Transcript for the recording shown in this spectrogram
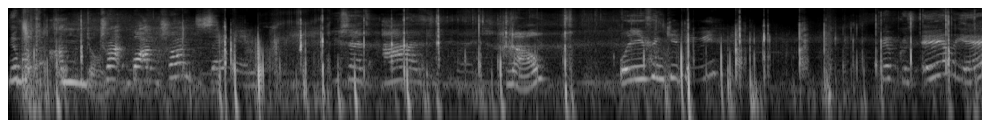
No, but I'm trying. What I'm trying to say is, you said I. No. What do you think you're doing? Yeah, because earlier,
